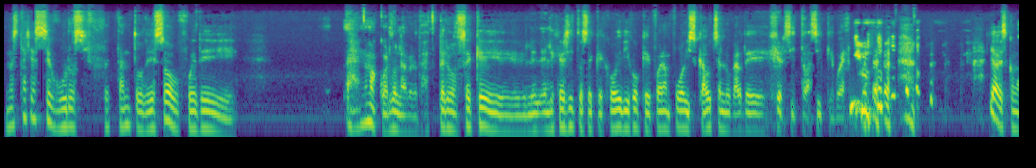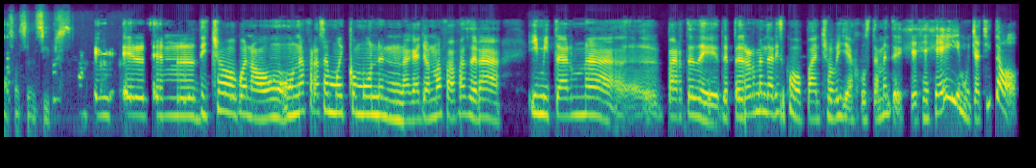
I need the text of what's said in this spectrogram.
No estaría seguro si fue tanto de eso o fue de... Ah, no me acuerdo la verdad, pero sé que el, ejército se quejó y dijo que fueran Boy Scouts en lugar de ejército, así que bueno. ya ves cómo son sensibles. El, el, dicho, bueno, una frase muy común en Agallón Mafafas era imitar una eh, parte de, Pedro Armendáriz como Pancho Villa, justamente. Jejeje, muchachito.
